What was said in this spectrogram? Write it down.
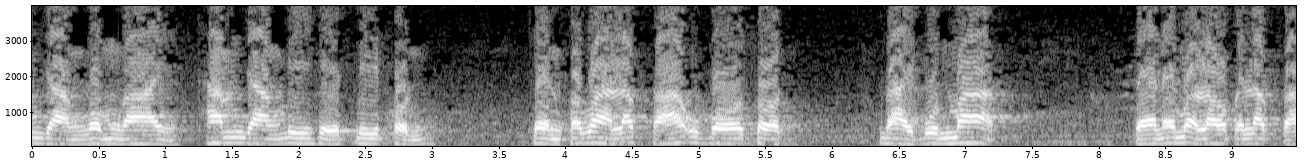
ำอย่างงมงายทำอย่างมีเหตุมีผล เช่นเพราะว่ารักษาอุโบสถได้บุญมาก แต่ในเมื่อเราไปรักษา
